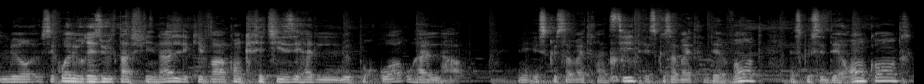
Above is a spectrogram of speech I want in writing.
le résultat final qui va concrétiser le pourquoi ou le how? Est-ce que ça va être un site? Est-ce que ça va être des ventes? Est-ce que c'est des rencontres?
